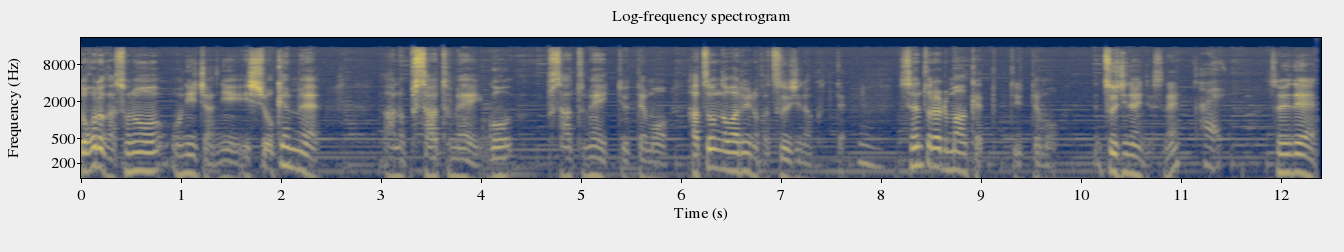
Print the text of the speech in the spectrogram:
ところがそのお兄ちゃんに一生懸命あのプサートメイゴプサートメイって言っても発音が悪いのか通じなくって、うん、セントラルマーケットって言っても通じないんですね。はい、それで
